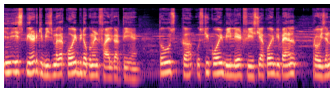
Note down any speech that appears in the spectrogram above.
इस पीरियड के बीच में अगर कोई भी डॉक्यूमेंट फ़ाइल करती है तो उसका, उसकी कोई भी लेट फ़ीस या कोई भी पैनल प्रोविज़न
